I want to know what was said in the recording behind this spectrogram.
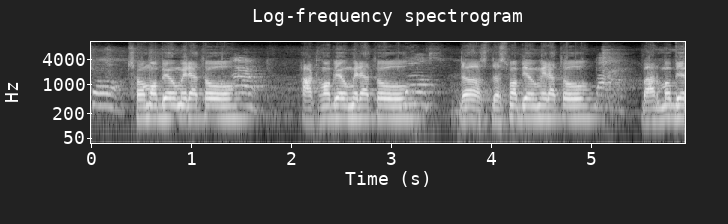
તો છ. માં બે ઉમેરા તો આઠમાં બે ઉમેરાતો. તો દસ. દસમાં બે ઉમેરા તો બારમાં બે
